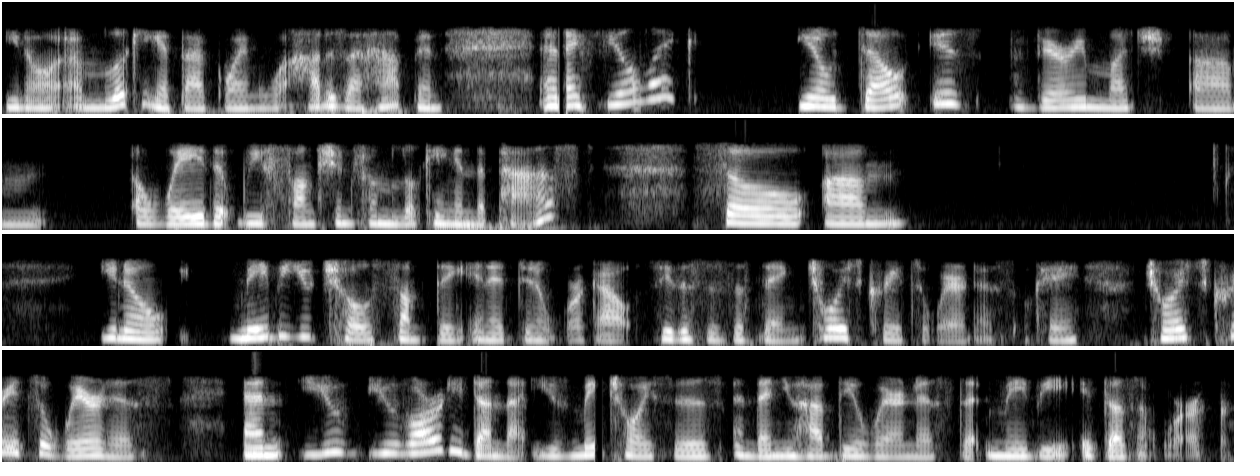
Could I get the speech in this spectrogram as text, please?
you know, I'm looking at that, going, well, how does that happen? And I feel like, you know, doubt is very much um, a way that we function from looking in the past. So, um, you know, maybe you chose something and it didn't work out. See, this is the thing. Choice creates awareness, okay? Choice creates awareness and you you've already done that. You've made choices and then you have the awareness that maybe it doesn't work.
